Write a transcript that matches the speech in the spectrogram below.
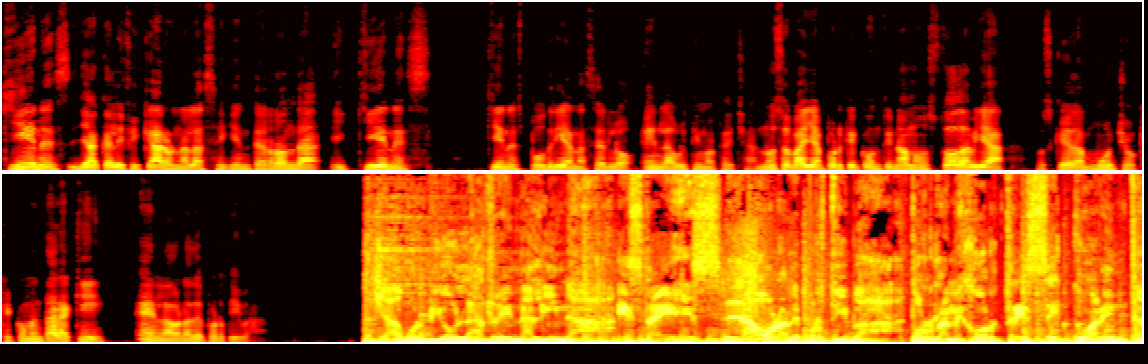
quienes ya calificaron a la siguiente ronda y quienes quienes podrían hacerlo en la última fecha. No se vaya porque continuamos todavía, nos queda mucho que comentar aquí en la hora deportiva. Ya volvió la adrenalina. Esta es la hora deportiva por la mejor 1340.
